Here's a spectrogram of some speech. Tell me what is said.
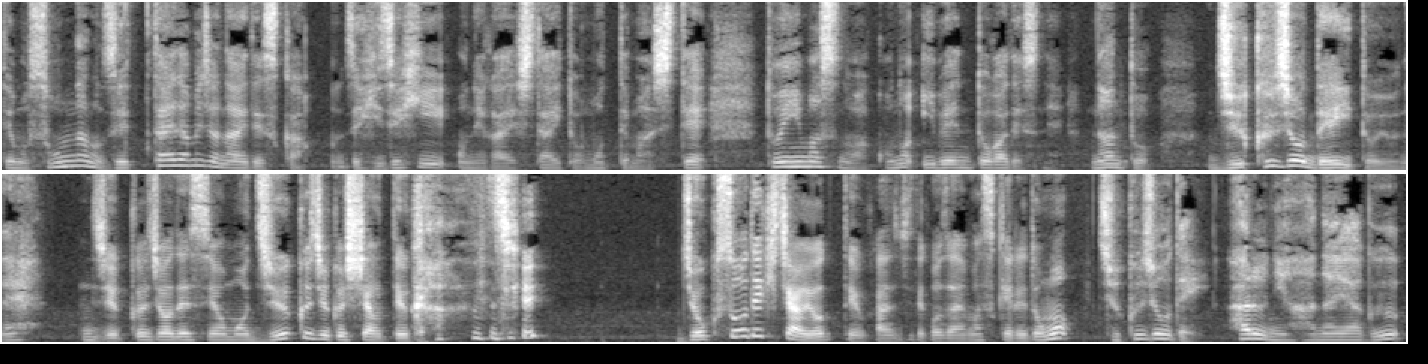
でもそんなの絶対ダメじゃないですか。ぜひぜひお願いしたいと思ってまして。と言いますのはこのイベントがですねなんと熟女デイというね。熟女ですよ。もう熟熟しちゃうっていう感じ褥瘡できちゃうよっていう感じでございますけれども熟女デイ春に華やぐ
